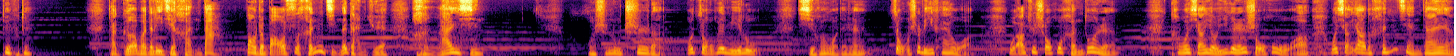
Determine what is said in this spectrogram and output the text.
对不对？他胳膊的力气很大，抱着宝四很紧的感觉很安心。我是路痴的，我总会迷路。喜欢我的人总是离开我，我要去守护很多人。可我想有一个人守护我，我想要的很简单呀。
